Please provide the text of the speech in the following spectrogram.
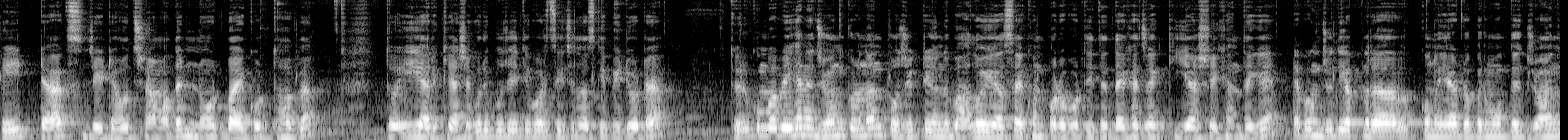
পেইড টাস্ক যেটা হচ্ছে আমাদের নোট বাই করতে হবে। তো এই আর কি, আশা করি বুঝাইতে পারছি। ছিল আজকে ভিডিওটা তো এরকমভাবে এখানে জয়েন করে নেন। প্রজেক্টটা কিন্তু ভালোই আছে। এখন পরবর্তীতে দেখা যাক কী আসে এখান থেকে। এবং যদি আপনারা কোনো এয়ারডপের মধ্যে জয়েন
